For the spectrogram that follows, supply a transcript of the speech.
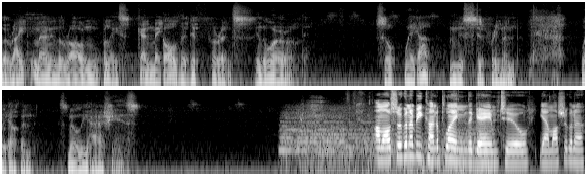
The right man in the wrong place can make all the difference in the world. So wake up, Mr. Freeman. Wake up and smell the ashes. I'm also gonna be kind of playing the game too. Yeah, I'm also gonna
